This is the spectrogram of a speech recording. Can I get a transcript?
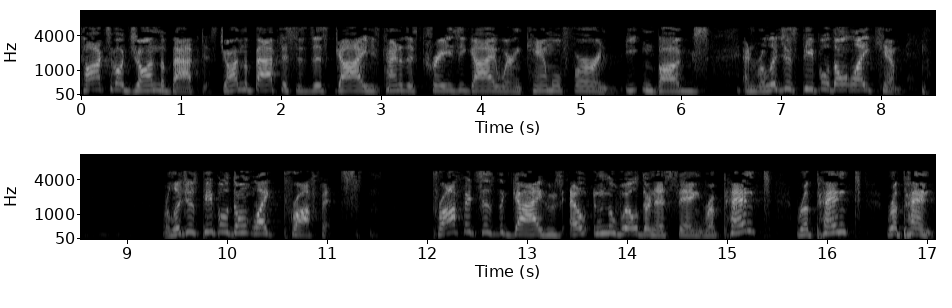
Talks about John the Baptist. John the Baptist is this guy. He's kind of this crazy guy wearing camel fur and eating bugs. And religious people don't like him. Religious people don't like prophets. Prophets is the guy who's out in the wilderness saying, repent, repent, repent.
